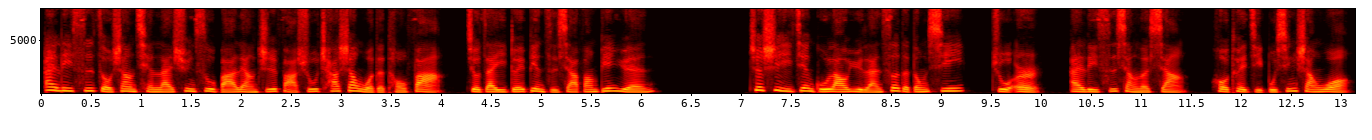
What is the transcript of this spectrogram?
爱丽丝走上前来，迅速把两只法梳插上我的头发，就在一堆辫子下方边缘。这是一件古老与蓝色的东西。注二，爱丽丝想了想，后退几步欣赏我。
